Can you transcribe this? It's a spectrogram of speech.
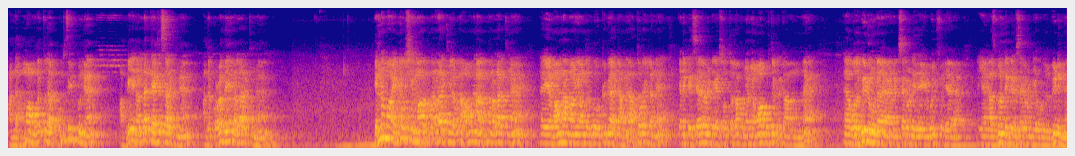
அந்த அம்மா முகத்தில் புன்சிரிப்புங்க. அப்படியே நல்ல தேஜஸாக இருக்குங்க. அந்த குழந்தையும் நல்லா இருக்குங்க. என்னம்மா என்ன விஷயமா? ரொம்ப நல்லா இருக்கீங்களா அப்படின்னா, அவங்க நான் ரொம்ப நல்லா இருக்குங்க. என் மாமனார் மாமியா வந்து ரொம்ப ஒற்றுமையாக இருக்காங்க. அத்தோடு இல்லைங்க. எனக்கு சேர வேண்டிய சொத்தெல்லாம் கொஞ்சம் கொஞ்சமாக கொடுத்துட்டு இருக்காங்கன்னு ஒரு வீடு ஒன்று எனக்கு சேர வேண்டியது என் ஒய்ஃப் என் ஹஸ்பண்டுக்கு சேர வேண்டிய ஒரு வீடுங்க.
